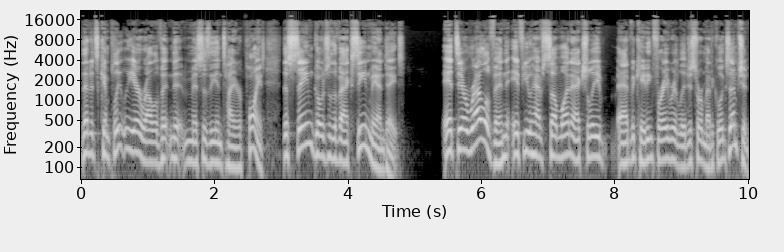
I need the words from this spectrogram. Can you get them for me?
Then it's completely irrelevant and it misses the entire point. The same goes with the vaccine mandate. It's irrelevant if you have someone actually advocating for a religious or medical exemption.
